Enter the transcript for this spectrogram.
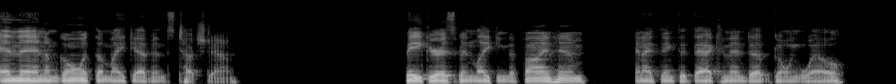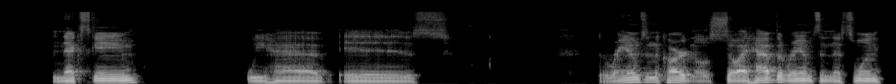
And then I'm going with the Mike Evans touchdown. Baker has been liking to find him, and I think that that can end up going well. Next game we have is the Rams and the Cardinals. So I have the Rams in this one.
